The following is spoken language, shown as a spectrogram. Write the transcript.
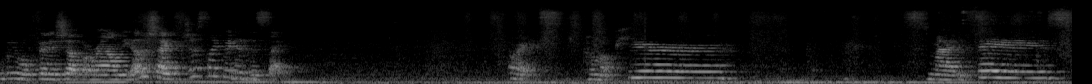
we will finish up around the other side just like we did this side. All right, come up here, smiley face.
